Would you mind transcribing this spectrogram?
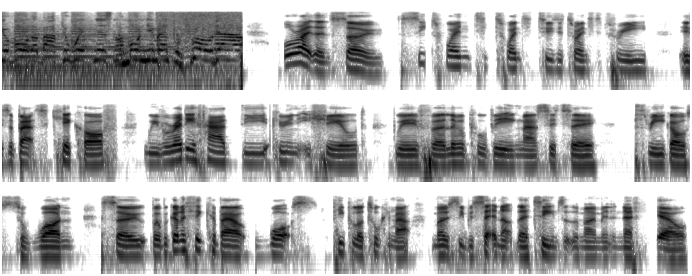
You're all about to witness a monumental throwdown. All right then. So C20 22 to 23 is about to kick off. We've already had the Community Shield with uh, Liverpool beating Man City three goals to one. So, but we're going to think about what people are talking about mostly with setting up their teams at the moment in FPL.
